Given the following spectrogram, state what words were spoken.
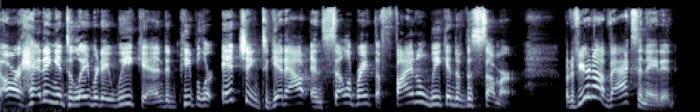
are heading into Labor Day weekend and people are itching to get out and celebrate the final weekend of the summer. But if you're not vaccinated,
